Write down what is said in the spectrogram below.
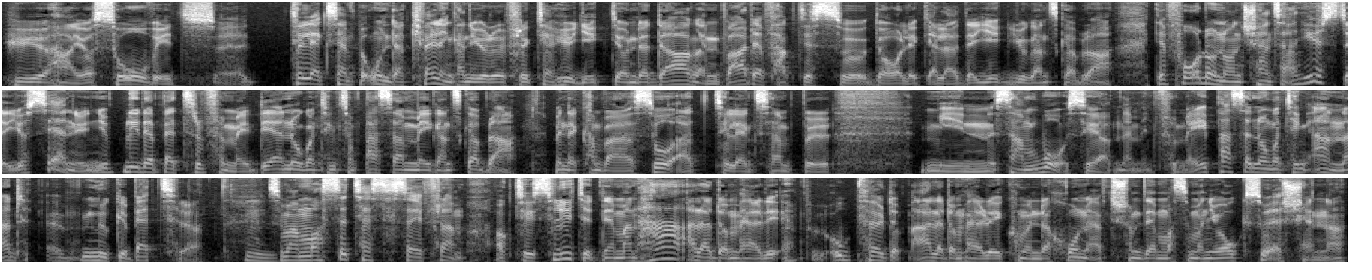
Hur har jag sovit? Till exempel under kvällen kan du reflektera, hur gick det under dagen? Var det faktiskt så dåligt eller det gick ju ganska bra? Det får du någon känsla, att, just det, jag ser nu, nu blir det bättre för mig. Det är någonting som passar mig ganska bra. Men det kan vara så att till exempel min sambo säger, nej men för mig passar någonting annat eh, mycket bättre. Så man måste testa sig fram. Och till slutet, när man har alla de här, uppföljt alla de här rekommendationerna, eftersom det måste man ju också erkänna,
